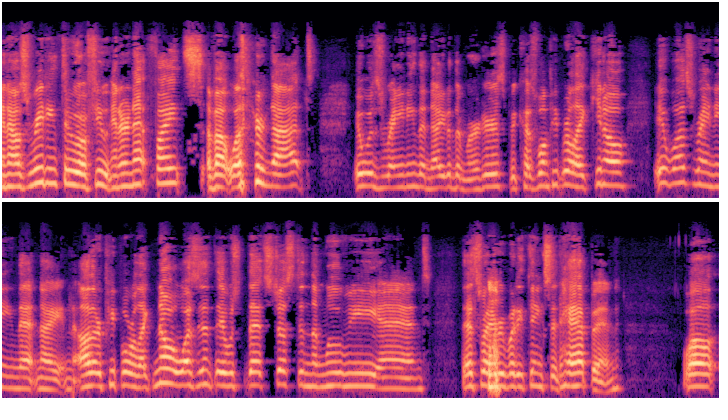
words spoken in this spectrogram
And I was reading through a few internet fights about whether or not it was raining the night of the murders because one people are like, you know, it was raining that night, and other people were like, no, it wasn't. It was that's just in the movie, and that's why everybody thinks it happened. Well,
